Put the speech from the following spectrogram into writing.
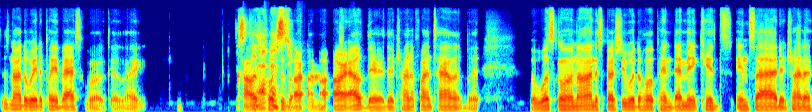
this is not the way to play basketball because like college coaches are, are are out there. They're trying to find talent, but but what's going on, especially with the whole pandemic, kids inside, they're trying to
